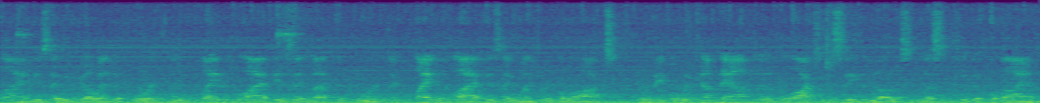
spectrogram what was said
calliope as they would go into port. They played the calliope as they left the port. They played the calliope as they went through the locks. People would come down to the locks to see the boats and listen to the calliope.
